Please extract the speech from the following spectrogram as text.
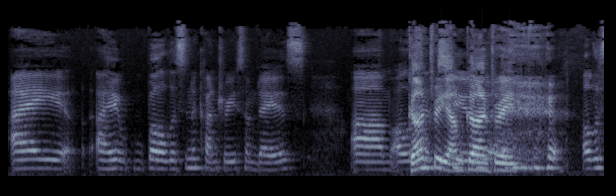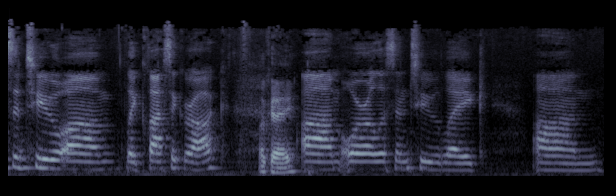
I I well listen to country some days. Um, I'll Country, I'm country. I'll listen to um, like classic rock, Okay. um, or I'll listen to like um,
